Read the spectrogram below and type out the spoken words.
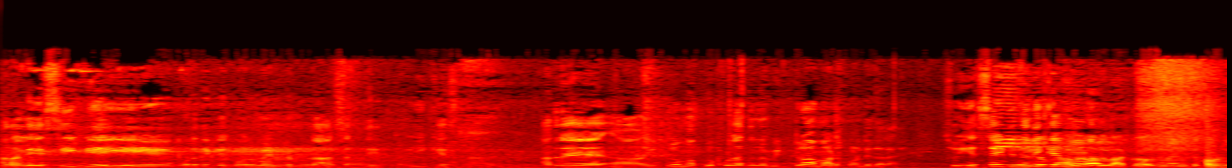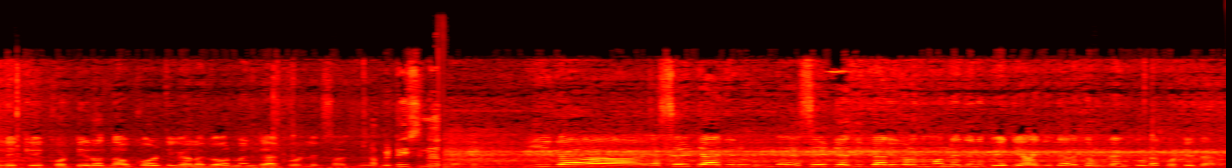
ಅದರಲ್ಲಿ ಸಿ ಬಿ ಐ ಕೊಡೋದಕ್ಕೆ ಗೌರ್ಮೆಂಟ್ ಕೂಡ ಆಸಕ್ತಿ ಇತ್ತು ಈ ಕೇಸ್ನ ಆದ್ರೆ ಇಬ್ರು ಮಕ್ಕಳು ಕೂಡ ಅದನ್ನು ವಿಡ್ರಾ ಮಾಡ್ಕೊಂಡಿದ್ದಾರೆ. ಸೊ ಎಸ್ ಐ ಟಿ ತನಿಖೆ ಅಲ್ಲ ಗೌರ್ಮೆಂಟ್ ಕೊಡ್ಲಿಕ್ಕೆ ಕೊಟ್ಟಿರೋದು ನಾವು ಕೋರ್ಟಿಗೆ ಅಲ್ಲ ಗೌರ್ಮೆಂಟ್ ಯಾಕೆ ಕೊಡ್ಲಿಕ್ಕೆ ಸಾಧ್ಯ ಈಗ ಎಸ್ ಐ ಟಿ ಆಗಿರೋದ್ರಿಂದ ಎಸ್ ಐ ಟಿ ಅಧಿಕಾರಿಗಳನ್ನು ಮೊನ್ನೆ ದಿನ ಭೇಟಿ ಆಗಿದ್ದಾರೆ ಕಂಪ್ಲೇಂಟ್ ಕೂಡ ಕೊಟ್ಟಿದ್ದಾರೆ.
